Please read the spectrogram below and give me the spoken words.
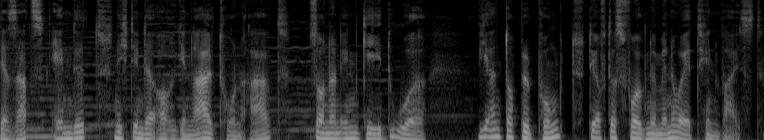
Der Satz endet nicht in der Originaltonart, sondern in G-Dur, wie ein Doppelpunkt, der auf das folgende Menuett hinweist.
